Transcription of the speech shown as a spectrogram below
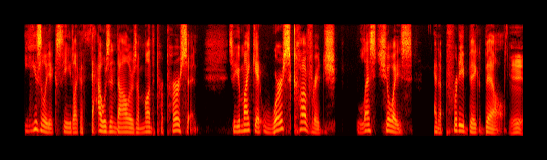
easily exceed like a thousand dollars a month per person. So you might get worse coverage, less choice, and a pretty big bill. Yeah.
